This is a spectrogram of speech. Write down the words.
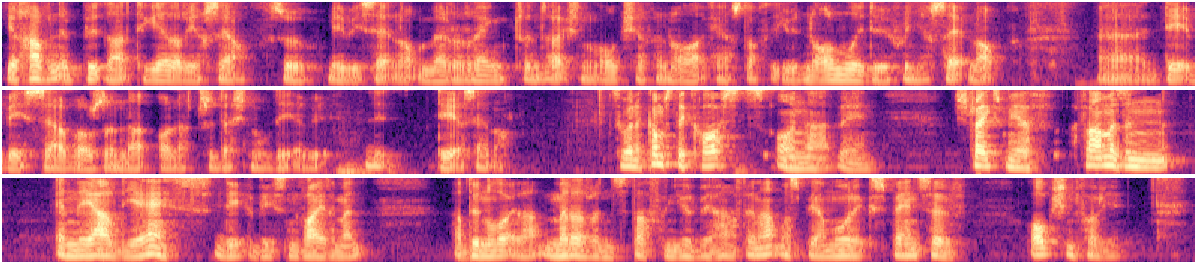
you're having to put that together yourself. So maybe setting up mirroring, transaction log shipping, and all that kind of stuff that you would normally do when you're setting up uh, database servers on a, on a traditional data, data center. So when it comes to costs on that, then strikes me if, if Amazon in the RDS database environment are doing a lot of that mirroring stuff on your behalf, then that must be a more expensive option for you.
